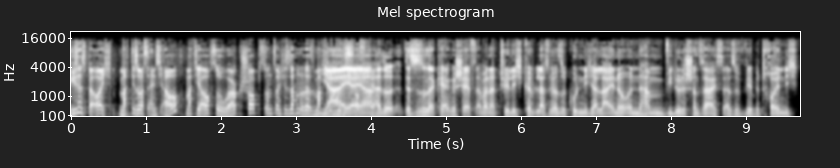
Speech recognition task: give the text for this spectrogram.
Wie ist das bei euch? Macht ihr sowas eigentlich auch? Macht ihr auch so Workshops und solche Sachen oder macht ja, ihr ja, ja, also das ist unser Kerngeschäft, aber natürlich können, lassen wir unsere Kunden nicht alleine und haben, wie du das schon sagst, also wir betreuen dich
